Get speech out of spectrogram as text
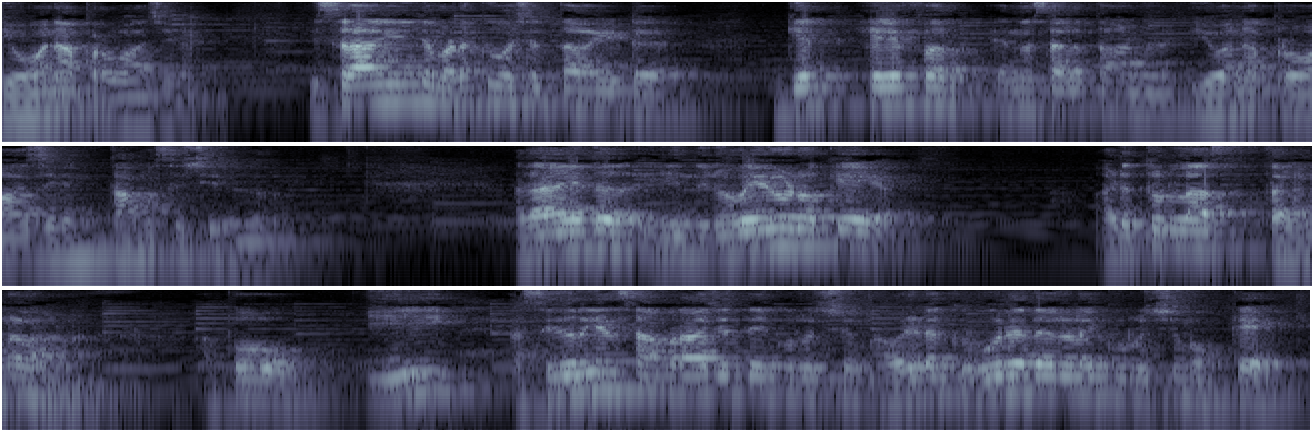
യോന പ്രവാചകൻ. ഇസ്രായേലിന്റെ വടക്കു വശത്തായിട്ട് ഗെത് ഹേഫർ എന്ന സ്ഥലത്താണ് യോന പ്രവാചകൻ താമസിച്ചിരുന്നത്. അതായത് ഈ നിനുവയോടൊക്കെ അടുത്തുള്ള സ്ഥലങ്ങളാണ്. അപ്പോ ഈ അസീറിയൻ സാമ്രാജ്യത്തെക്കുറിച്ചും അവരുടെ ക്രൂരതകളെ കുറിച്ചും ഒക്കെ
